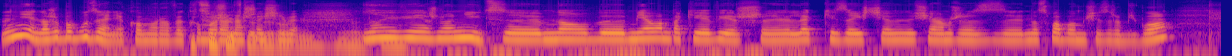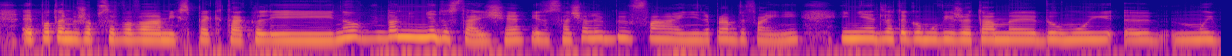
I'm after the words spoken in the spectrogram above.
No nie, no że pobudzenie komorowe, komora na? Jezu. No i wiesz, no nic, no miałam takie, wiesz, lekkie zejście, myślałam, że z, no słabo mi się zrobiło. Potem już obserwowałam ich spektakl i no, no nie nie dostali się, nie dostali się, ale byli fajni, naprawdę fajni. I nie dlatego mówię, że tam y, był mój, y, mój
